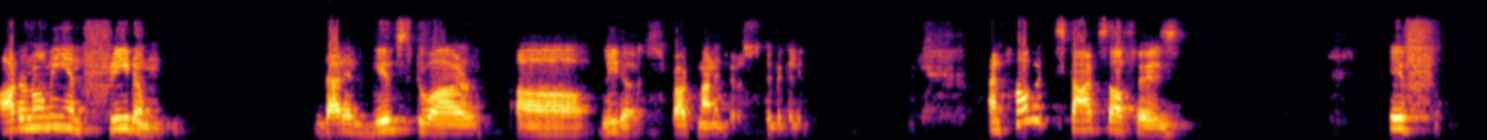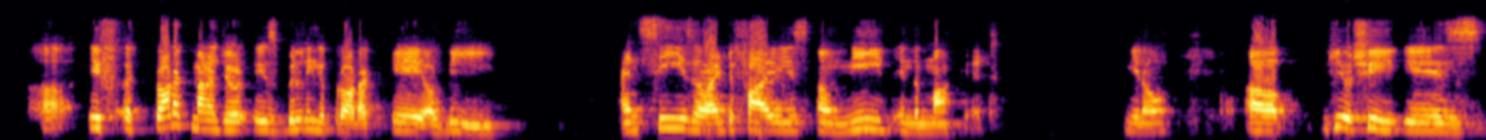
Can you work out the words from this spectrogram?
autonomy and freedom that it gives to our uh, leaders, product managers, typically. And how it starts off is if uh, if a product manager is building a product A or B and sees or identifies a need in the market, you know, uh, he or she is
